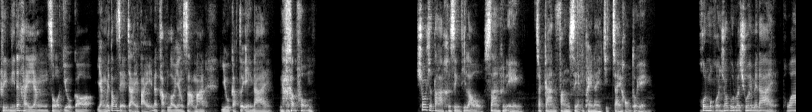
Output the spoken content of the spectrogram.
คลิปนี้ถ้าใครยังโสดอยู่ก็ยังไม่ต้องเสียใจไปนะครับ เรายังสามารถอยู่กับตัวเองได้นะครับผมโชคชะตาคือสิ่งที่เราสร้างขึ้นเอง จากการฟังเสียงภายในจิตใจของตัวเอง คนบางคนชอบพูดว่าช่วยไม่ได้ เพราะว่า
